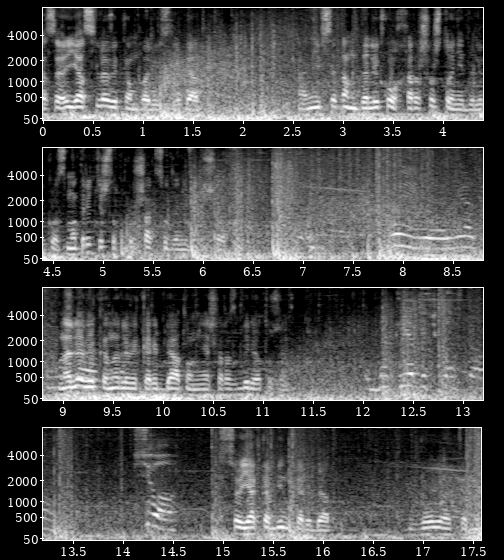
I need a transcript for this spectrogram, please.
Сейчас я, я с Левиком борюсь, ребят. Они все там далеко. Хорошо, что они далеко. Смотрите, чтобы Крушак сюда не пришел. Ой, э, На Левика, на Левика, ребят, он меня сейчас разберет уже. Одна клеточка осталась. Все. Все, я кабинка, ребят. Голая кабинка.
